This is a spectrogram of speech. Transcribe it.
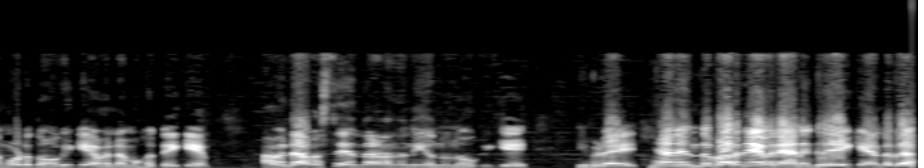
അങ്ങോട്ട് നോക്കിക്കേ അവന്റെ മുഖത്തേക്ക്. അവന്റെ അവസ്ഥ എന്താണെന്ന് നീ ഒന്ന് നോക്കിക്കേ. ഇവിടെ ഞാൻ എന്തു പറഞ്ഞ അവനെ അനുഗ്രഹിക്കേണ്ടത്?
